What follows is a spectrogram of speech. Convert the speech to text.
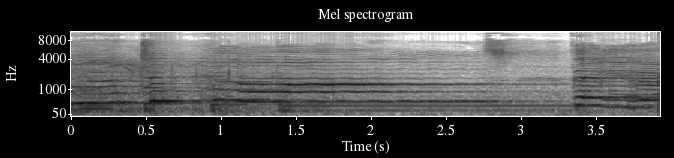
You took the ones they heard.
